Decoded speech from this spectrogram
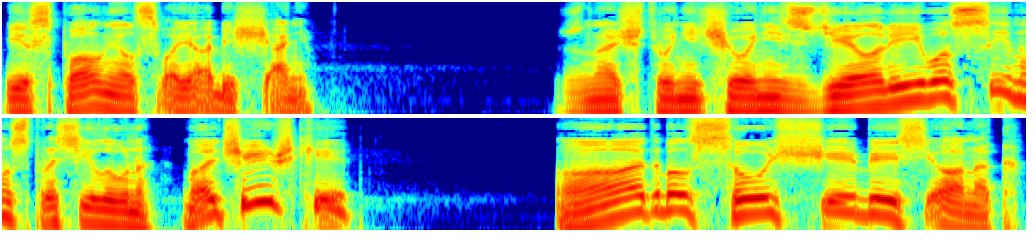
исполнил свое обещание. — Значит, вы ничего не сделали его сыну? — спросила Уна. — Мальчишки? — О, это был сущий бесенок.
